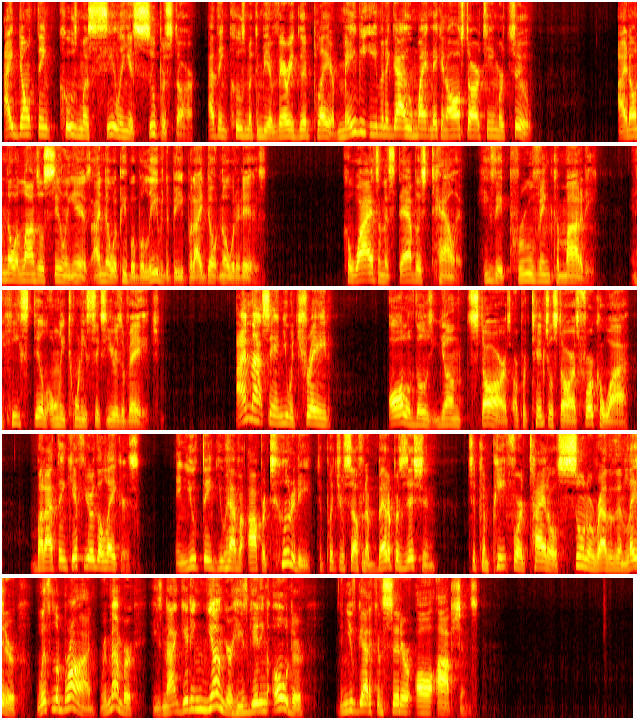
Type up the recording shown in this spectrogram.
I don't think Kuzma's ceiling is superstar. I think Kuzma can be a very good player, maybe even a guy who might make an all star team or two. I don't know what Lonzo's ceiling is. I know what people believe it to be, but I don't know what it is. Kawhi is an established talent. He's a proven commodity, and he's still only 26 years of age. I'm not saying you would trade all of those young stars or potential stars for Kawhi, but I think if you're the Lakers and you think you have an opportunity to put yourself in a better position to compete for a title sooner rather than later with LeBron, remember, he's not getting younger, he's getting older, then you've got to consider all options.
